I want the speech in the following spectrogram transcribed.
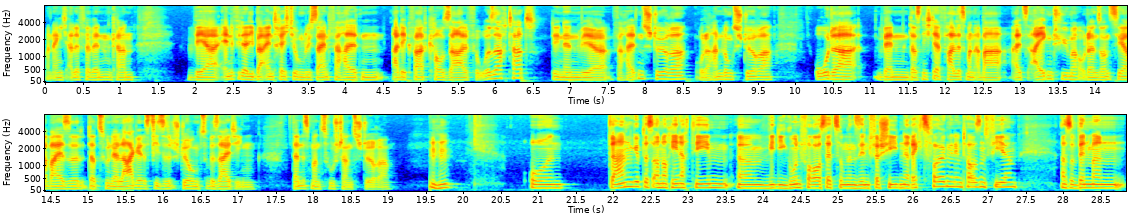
man eigentlich alle verwenden kann. Wer entweder die Beeinträchtigung durch sein Verhalten adäquat kausal verursacht hat, den nennen wir Verhaltensstörer oder Handlungsstörer. Oder wenn das nicht der Fall ist, man aber als Eigentümer oder in sonstiger Weise dazu in der Lage ist, diese Störung zu beseitigen, dann ist man Zustandsstörer. Mhm. Und dann gibt es auch noch, je nachdem, äh, wie die Grundvoraussetzungen sind, verschiedene Rechtsfolgen in dem 1004. Also wenn man,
